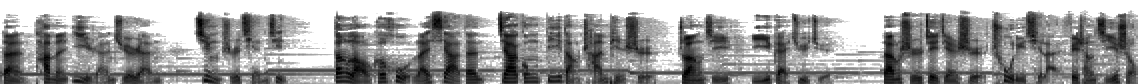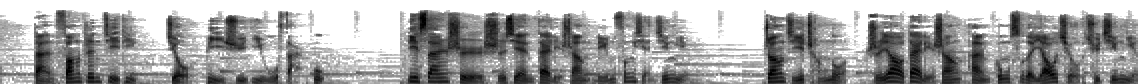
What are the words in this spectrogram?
但他们毅然决然、径直前进。当老客户来下单加工低档产品时，庄吉一概拒绝。当时这件事处理起来非常棘手，但方针既定，就必须义无反顾。第三是实现代理商零风险经营，庄吉承诺，只要代理商按公司的要求去经营。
